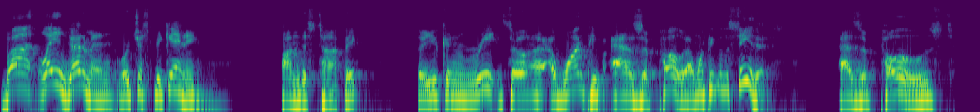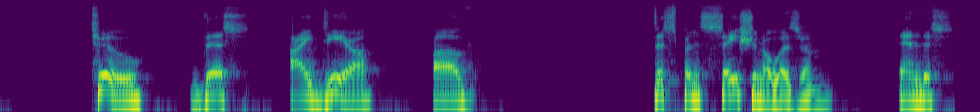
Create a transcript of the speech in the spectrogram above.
But, ladies and gentlemen, we're just beginning on this topic. So you can read. So I want people, as opposed, I want people to see this, as opposed to this idea of dispensationalism and this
